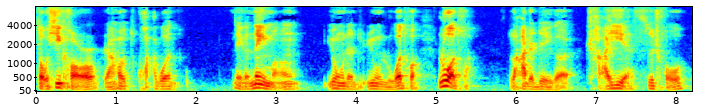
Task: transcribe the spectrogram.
走西口，然后跨过那个内蒙，用着用骆驼，骆驼拉着这个茶叶、丝绸，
